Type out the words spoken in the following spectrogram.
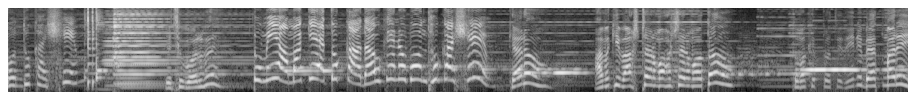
বন্ধু কাশেম? কিছু বলবে? তুমি আমাকে এত কাদাও কেন বন্ধু কাশেম? কেন? আমি কি মাস্টার মহাশয়ের মতো? তোমাকে প্রতিদিন বেত মারি।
